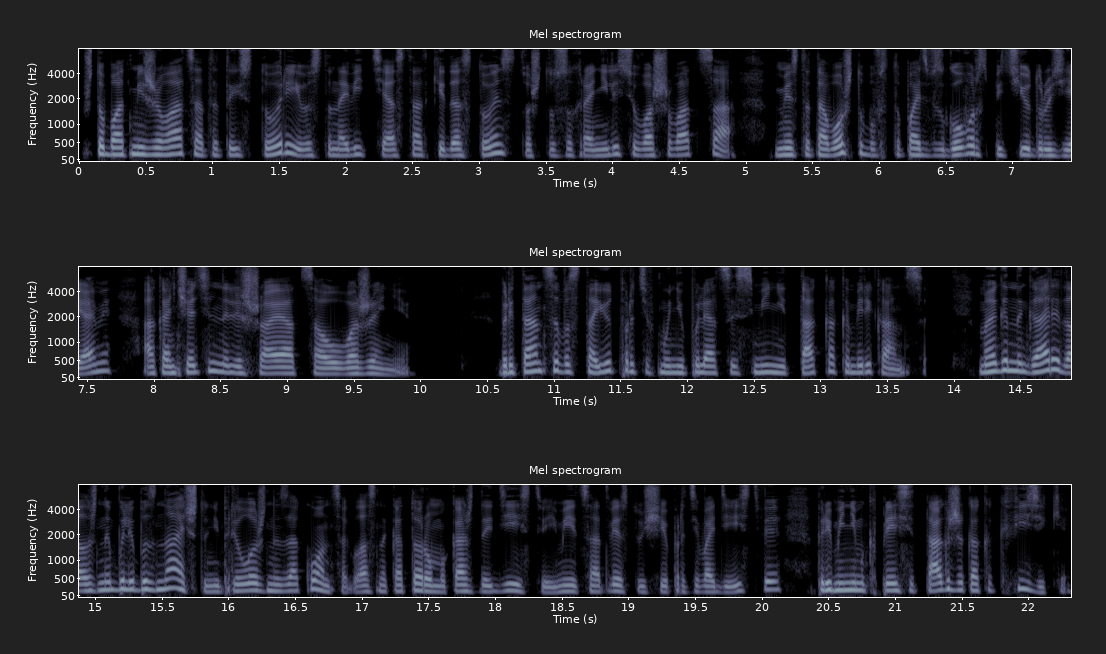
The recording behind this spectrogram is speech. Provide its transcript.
чтобы отмежеваться от этой истории и восстановить те остатки достоинства, что сохранились у вашего отца, вместо того, чтобы вступать в сговор с пятью друзьями, окончательно лишая отца уважения. Британцы восстают против манипуляций СМИ не так, как американцы. Меган и Гарри должны были бы знать, что непреложный закон, согласно которому каждое действие имеет соответствующее противодействие, применим к прессе так же, как и к физике.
